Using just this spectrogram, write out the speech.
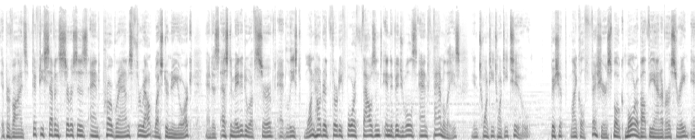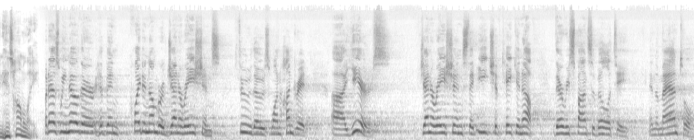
it provides 57 services and programs throughout Western New York and is estimated to have served at least 134,000 individuals and families in 2022. Bishop Michael Fisher spoke more about the anniversary in his homily. But as we know, there have been quite a number of generations through those 100 uh, years, generations that each have taken up their responsibility and the mantle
